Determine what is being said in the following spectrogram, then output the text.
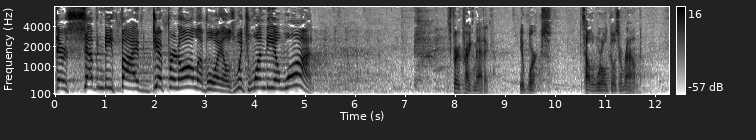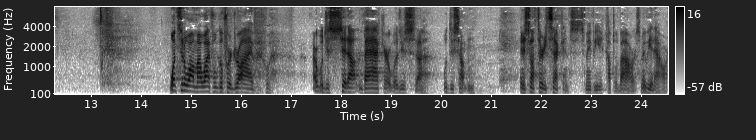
There's 75 different olive oils. Which one do you want? It's very pragmatic. It works. It's how the world goes around. Once in a while, my wife will go for a drive, or we'll just sit out in the back, or we'll just uh, we'll do something. And it's not 30 seconds. It's maybe a couple of hours, maybe an hour.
